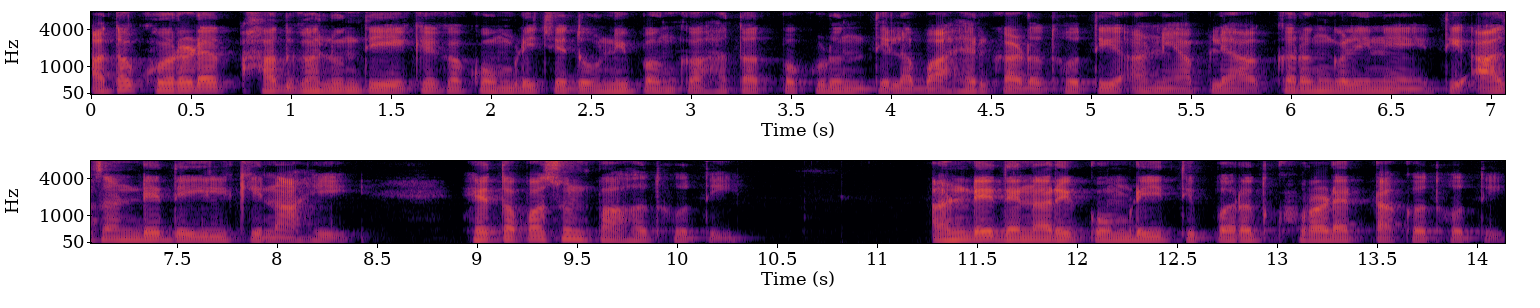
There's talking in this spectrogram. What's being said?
आता खोरड्यात हात घालून ती एकेका कोंबडीचे दोन्ही पंख हातात पकडून तिला बाहेर काढत होती आणि आपल्या करंगळीने ती आज अंडे देईल की नाही हे तपासून पाहत होती. अंडे देणारी कोंबडी ती परत खोराड्यात टाकत होती.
